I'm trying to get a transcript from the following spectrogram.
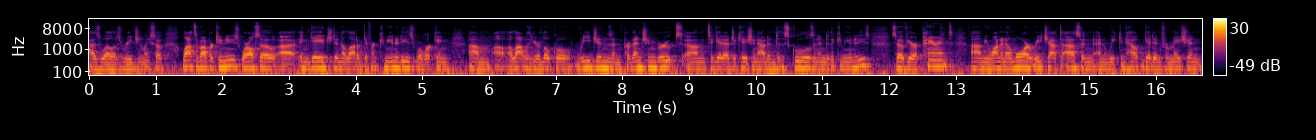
as well as regionally. So lots of opportunities. We're also uh, engaged in a lot of different communities. We're working um, a, a, lot with your local regions and prevention groups um, to get education out into the schools and into the communities. So if you're a parent, um, you want to know more, reach out to us and, and we can help get information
